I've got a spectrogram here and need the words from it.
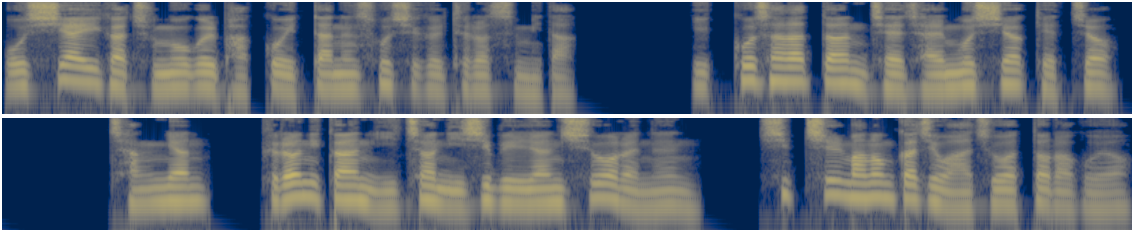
OCI가 주목을 받고 있다는 소식을 들었습니다. 잊고 살았던 제 잘못이었겠죠. 작년, 그러니까 2021년 10월에는 17만원까지 와주었더라고요.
